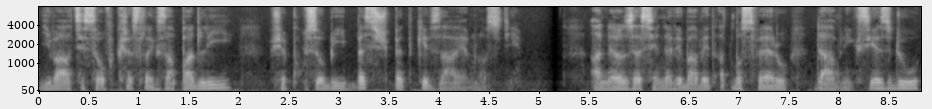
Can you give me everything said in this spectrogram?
Diváci jsou v křeslech zapadlí, vše působí bez špetky vzájemnosti. A nelze si nevybavit atmosféru dávných sjezdů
